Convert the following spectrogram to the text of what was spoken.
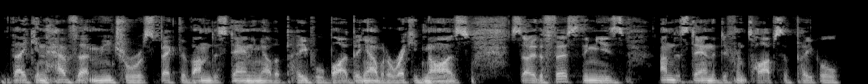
they can have that mutual respect of understanding other people by being able to recognize. So the first thing is understand the different types of people,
